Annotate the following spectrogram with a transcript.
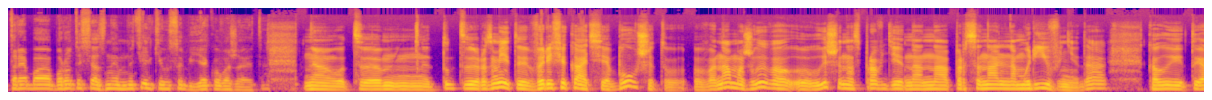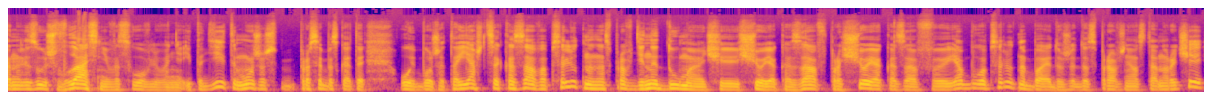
треба боротися з ним не тільки у собі, як ви вважаєте? От ем, тут розумієте, верифікація булшиту, вона можлива лише насправді на на персональному рівні, да? коли ти аналізуєш власні висловлювання, і тоді ти можеш про себе сказати: Ой Боже, та я ж це казав абсолютно насправді не думаючи, що я казав, про що я казав. Я був абсолютно байдуже до справжнього стану речей,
